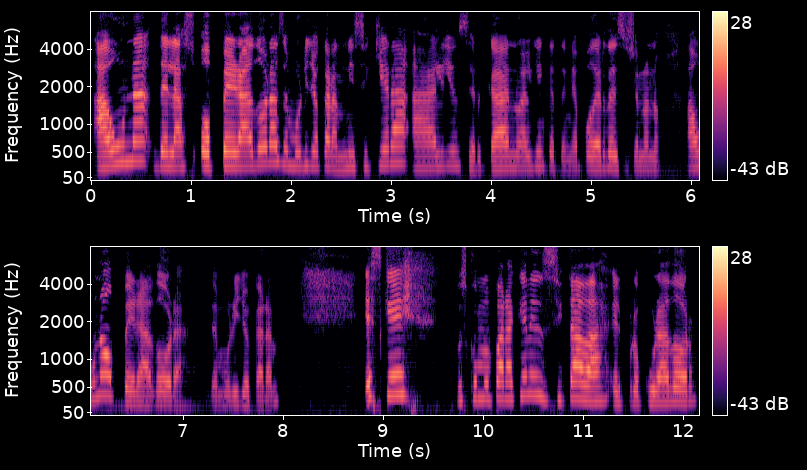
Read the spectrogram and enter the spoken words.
a una de las operadoras de Murillo Caram, ni siquiera a alguien cercano, a alguien que tenía poder de decisión o no, a una operadora de Murillo Caram, es que, pues como para qué necesitaba el procurador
